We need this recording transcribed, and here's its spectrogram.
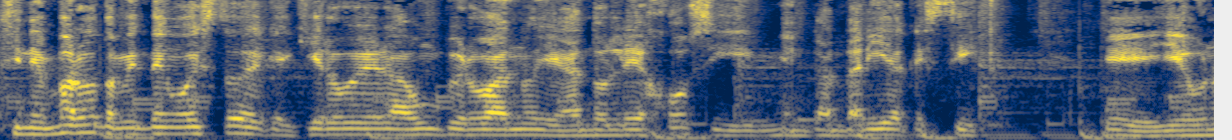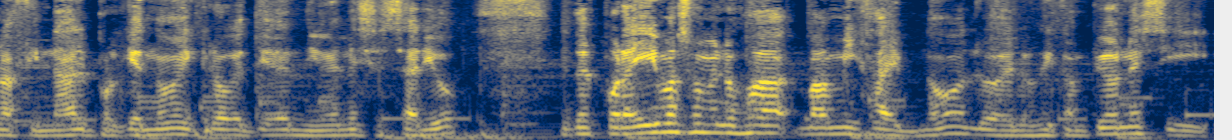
Sin embargo, también tengo esto de que quiero ver a un peruano llegando lejos y me encantaría que Stick eh, llegue a una final, ¿por qué no? Y creo que tiene el nivel necesario. Entonces, por ahí más o menos va, mi hype, ¿no? Lo de los bicampeones y,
